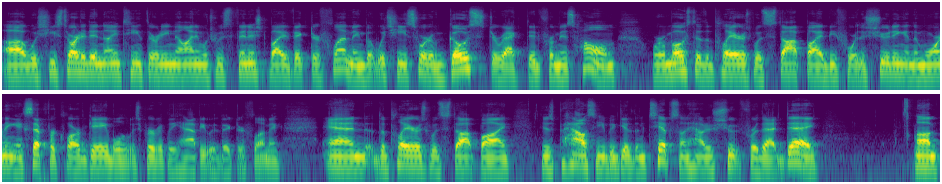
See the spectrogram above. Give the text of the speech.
uh, which he started in 1939 and which was finished by Victor Fleming, but which he sort of ghost directed from his home, where most of the players would stop by before the shooting in the morning, except for Clark Gable, who was perfectly happy with Victor Fleming. And the players would stop by his house and he would give them tips on how to shoot for that day. Um,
